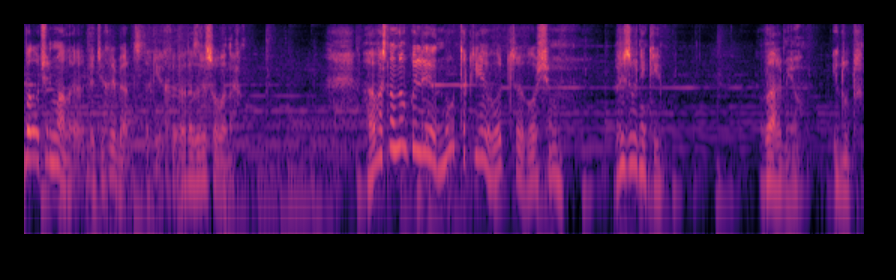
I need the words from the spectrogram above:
Было очень мало, этих ребят, таких разрисованных. А в основном были, ну, такие вот, в общем, призывники в армию идут.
